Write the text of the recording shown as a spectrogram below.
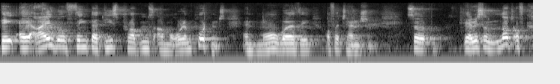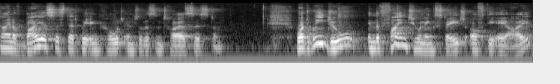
the AI will think that these problems are more important and more worthy of attention. So there is a lot of kind of biases that we encode into this entire system. What we do in the fine-tuning stage of the AI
